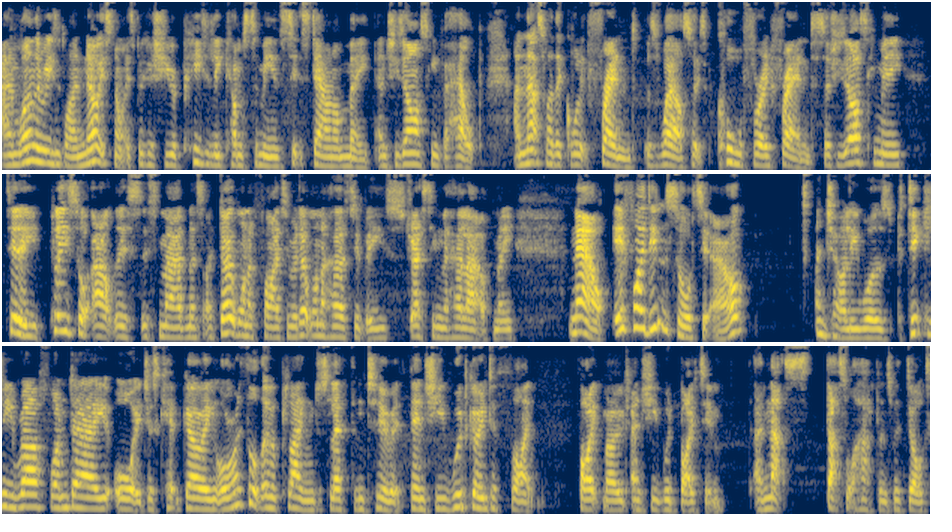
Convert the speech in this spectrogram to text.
And one of the reasons why I know it's not is because she repeatedly comes to me and sits down on me and she's asking for help. And that's why they call it friend as well. So it's a call for a friend. So she's asking me, Tilly, please sort out this this madness. I don't want to fight him. I don't want to hurt him, but he's stressing the hell out of me. Now, if I didn't sort it out, and Charlie was particularly rough one day, or it just kept going, or I thought they were playing and just left them to it, then she would go into fight fight mode and she would bite him. And that's that's what happens with dogs.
